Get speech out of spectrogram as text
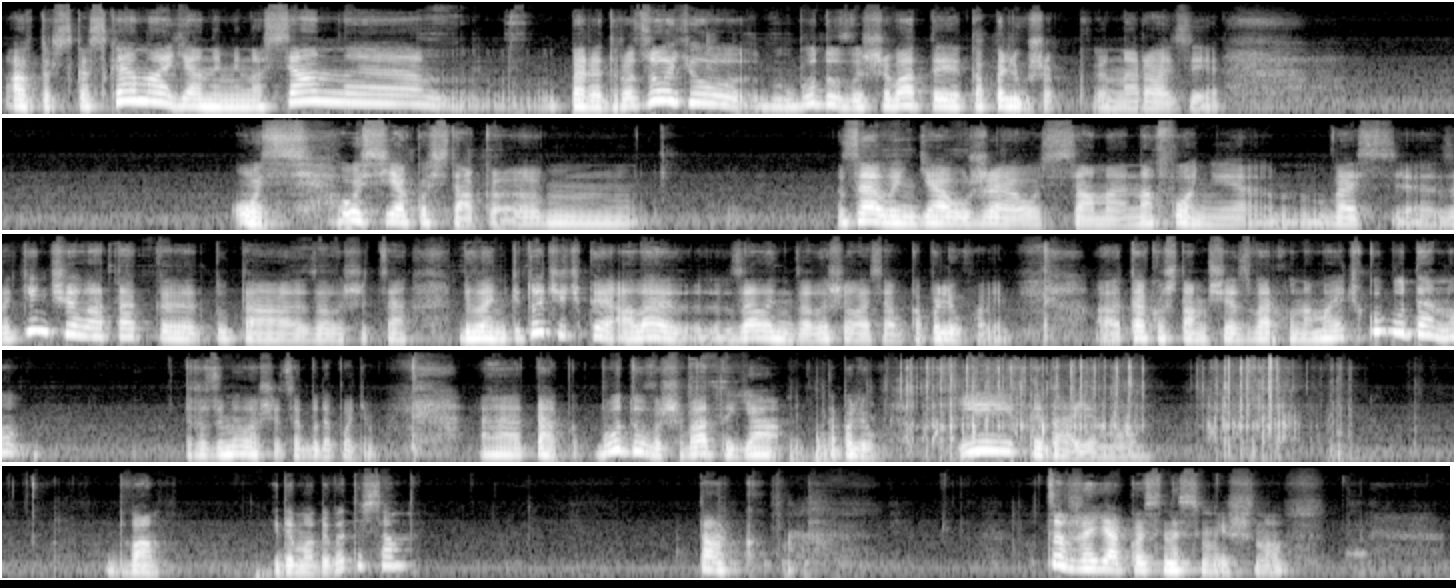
авторська схема, я не міносян. Е, Перед грозою буду вишивати капелюшок наразі. Ось, ось якось так. Ем, Зелень я вже ось саме на фоні весь закінчила. Так, е, тут залишаться біленькі точечки, але зелень залишилася в капелюхові. Також там ще зверху на маячку буде. ну, Зрозуміло, що це буде потім. Е, Так, буду вишивати я капелюх. І кидаємо два. Ідемо дивитися. Так. Це вже якось не смішно.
